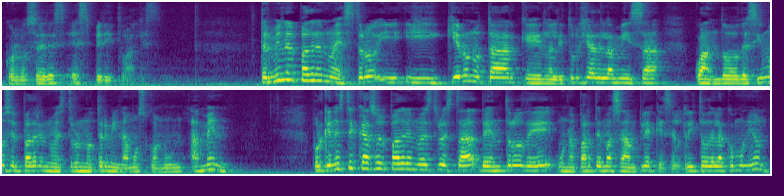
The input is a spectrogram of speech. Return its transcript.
con los seres espirituales. Termina el Padre Nuestro y, y, quiero notar que en la liturgia de la misa, cuando decimos el Padre Nuestro, no terminamos con un amén. Porque en este caso el Padre Nuestro está dentro de una parte más amplia que es el rito de la comunión.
